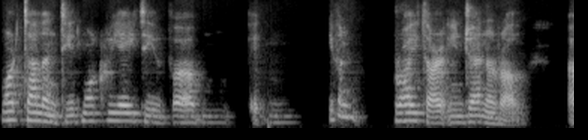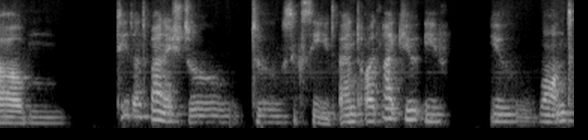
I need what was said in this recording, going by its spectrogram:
more talented, more creative, um, even brighter in general, um, didn't manage to to succeed. And I'd like you, if you want,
